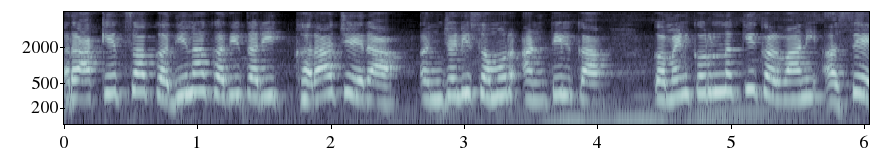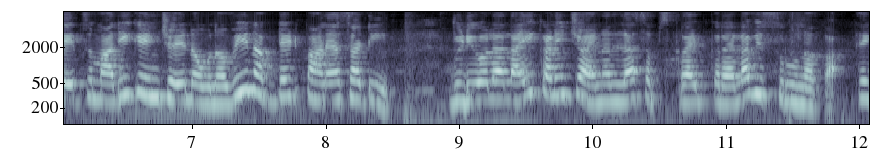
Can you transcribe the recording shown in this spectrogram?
राकेशचा कधी ना कधीतरी खरा चेहरा अंजलीसमोर आणतील का? कमेंट करून नक्की कळवा आणि असेच मालिकेंचे नवनवीन अपडेट पाहण्यासाठी व्हिडिओला लाईक आणि चॅनलला सबस्क्राईब करायला विसरू नका. थँक्यू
